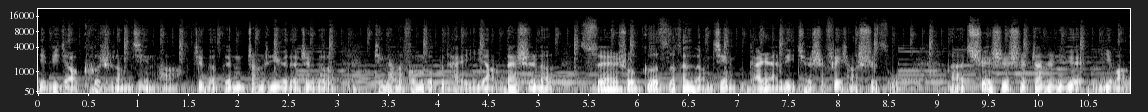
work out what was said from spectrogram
也比较克制冷静哈，这个跟张震岳的这个平常的风格不太一样。但是呢，虽然说歌词很冷静，感染力却是非常十足，呃，确实是张震岳以往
